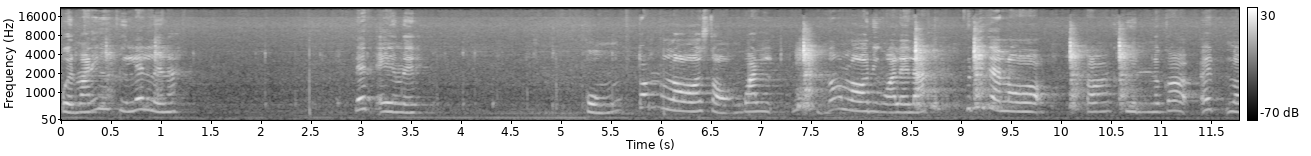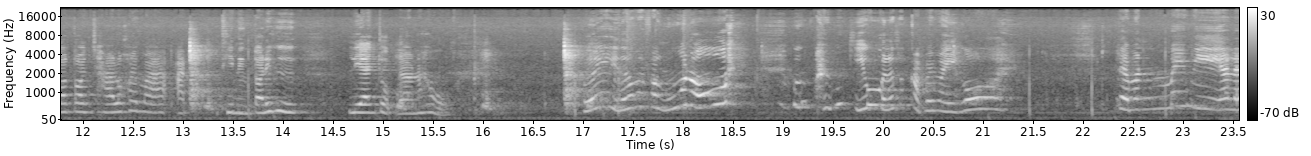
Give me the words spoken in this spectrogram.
เปิดมานี่ก็คือเล่นเลยนะ เล่นเองเลย ผมต้องรอสองวันผมต้องรอหนึ่งวันเลยนะเพื่อที่จะรอตอนคืนแล้วก็เอ๊ะรอตอนเช้าแล้วค่อยมาอัดทีหนึ่งตอนนี้คือเรียนจบแล้วนะโหเฮ้ยแล้วไปฝั่งนู้นโอ้ยเพิ่งไปเมื่อกี้โอ้ยแล้วต้องกลับไปใหม่อีกโอ้ยแต่มันไม่มีอะไร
